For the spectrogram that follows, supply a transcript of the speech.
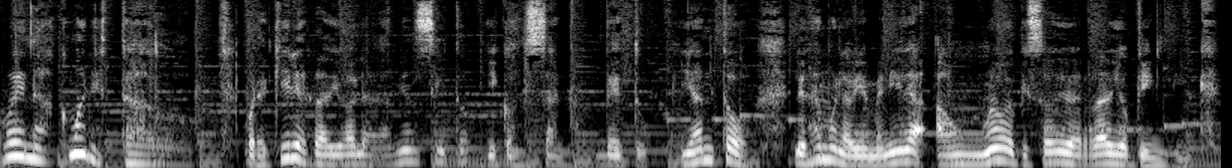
buenas, ¿cómo han estado? Por aquí les radio habla Damiancito y con Sana, Betu y Anto les damos la bienvenida a un nuevo episodio de Radio Picnic.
